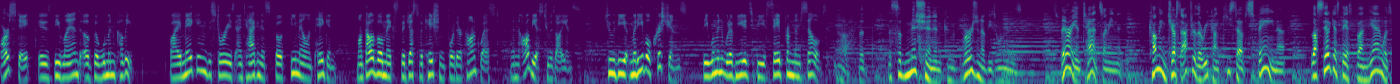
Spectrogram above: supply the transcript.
Our state is the land of the woman caliph. By making the story's antagonists both female and pagan, Montalvo makes the justification for their conquest an obvious to his audience. To the medieval Christians, the women would have needed to be saved from themselves. Ugh, the the submission and conversion of these women is it's very intense. I mean, coming just after the Reconquista of Spain, uh, Las Sergas de Esplandian was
